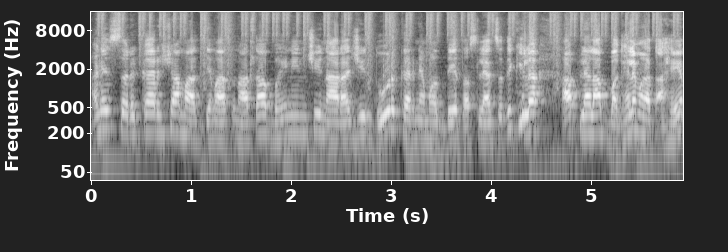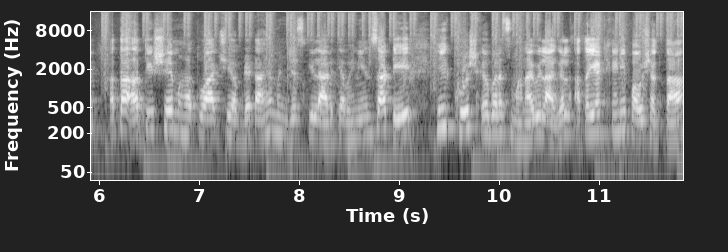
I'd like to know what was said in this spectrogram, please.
आणि सरकारच्या माध्यमातून आता बहिणींची नाराजी दूर करण्यामध्ये येत असल्याचं देखील आपल्याला बघायला मिळत आहे. आता अतिशय महत्वाची अपडेट आहे म्हणजेच की लाडक्या बहिणींसाठी ही खुश खबरच म्हणावी लागेल. आता या ठिकाणी पाहू शकता.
